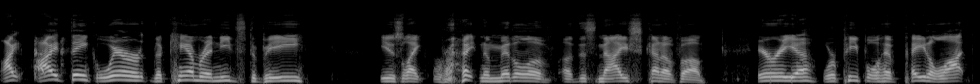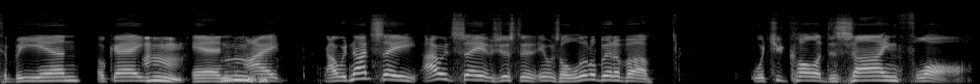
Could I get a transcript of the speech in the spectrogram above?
I I think where the camera needs to be is like right in the middle of, of this nice kind of uh, area where people have paid a lot to be in. Okay, Mm. and Mm. I I would not say I would say it was just a, it was a little bit of a what you'd call a design flaw.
